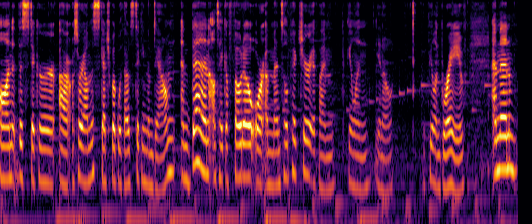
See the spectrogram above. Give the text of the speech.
on the sticker, uh, sorry, on the sketchbook without sticking them down. And then I'll take a photo or a mental picture if I'm feeling, you know, feeling brave. And then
